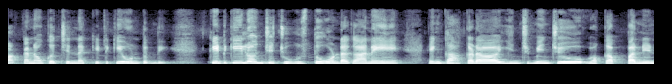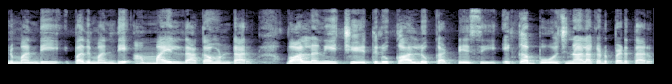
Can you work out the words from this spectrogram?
పక్కన ఒక చిన్న కిటికీ ఉంటుంది. కిటికీలోంచి చూస్తూ ఉండగానే ఇంకా అక్కడ ఇంచుమించు ఒక పన్నెండు మంది పది మంది అమ్మాయిల దాకా ఉంటారు. వాళ్ళని చేతులు కాళ్ళు కట్టేసి ఇంకా భోజనాలు అక్కడ పెడతారు.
